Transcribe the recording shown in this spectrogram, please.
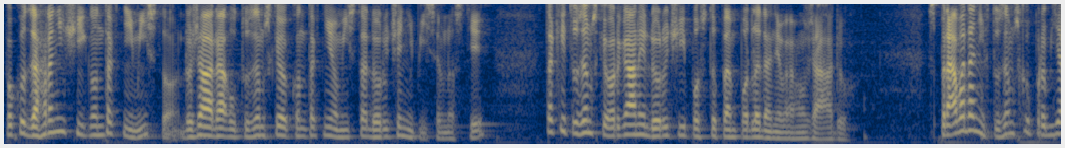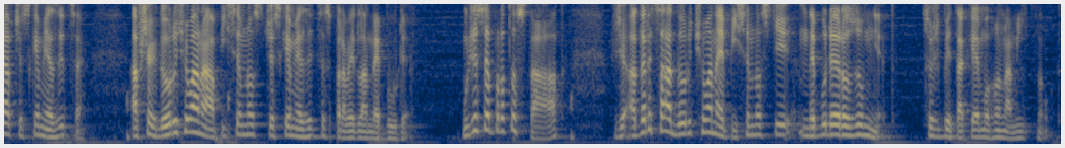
Pokud zahraniční kontaktní místo dožádá u tuzemského kontaktního místa doručení písemnosti, tak i tuzemské orgány doručí postupem podle daňového řádu. Zpráva daní v tuzemsku probíhá v českém jazyce, avšak doručovaná písemnost v českém jazyce zpravidla nebude. Může se proto stát, že adresát doručované písemnosti nebude rozumět, což by také mohl namítnout.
